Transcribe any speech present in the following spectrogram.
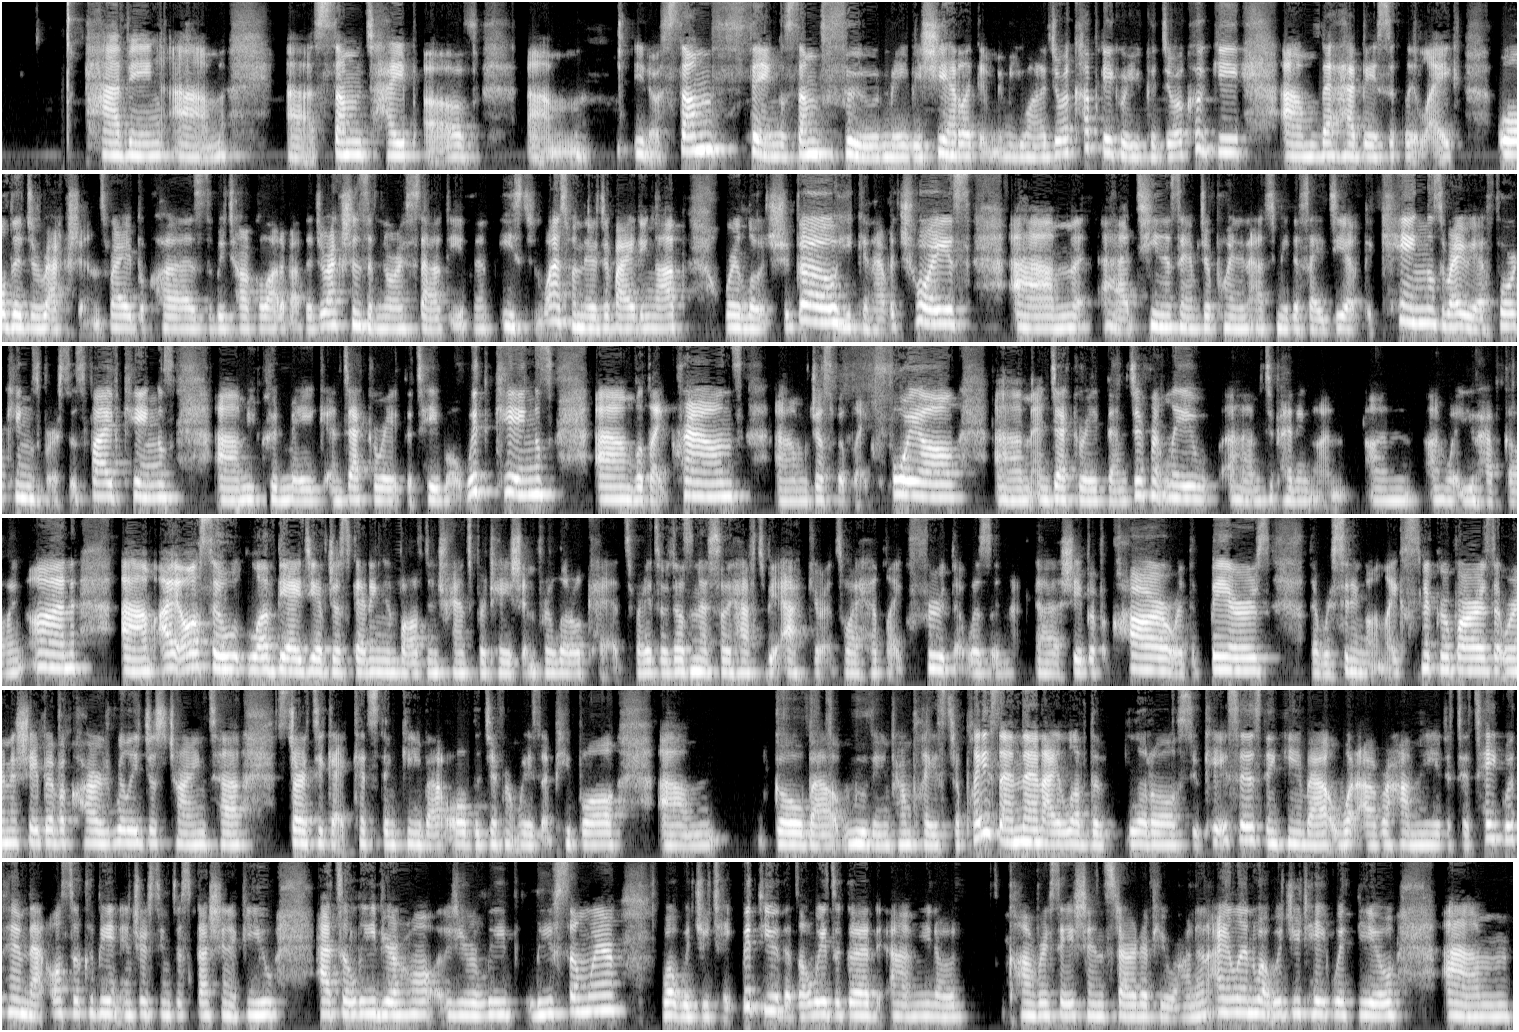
having um, uh, some type of um, you know some things some food maybe she had like maybe you want to do a cupcake or you could do a cookie um, that had basically like all the directions right? Because we talk a lot about the directions of north south east and west when they're dividing up where lot should go he can have a choice. Um, uh, tina samter pointed out to me this idea of the kings right? We have four kings versus five kings. Um, you could make and decorate the table with kings um, with like crowns um, just with like foil um, and decorate them differently depending on on on what you have going on um, I also love the idea of just getting involved in transportation for little kids, right? So it doesn't necessarily have to be accurate. So I had like fruit that was in the shape of a car, or the bears that were sitting on like Snicker bars that were in the shape of a car. Really, just trying to start to get kids thinking about all the different ways that people um, go about moving from place to place. And then I love the little suitcases, thinking about what Abraham needed to take with him. That also could be an interesting discussion. If you had to leave your home, your leave leave somewhere, what would you take with you? That's always a good, um, you know, conversation start if you were on an island what would you take with you um,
